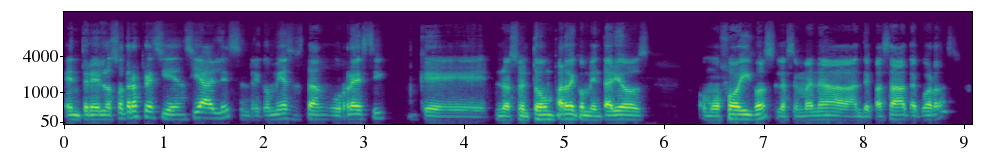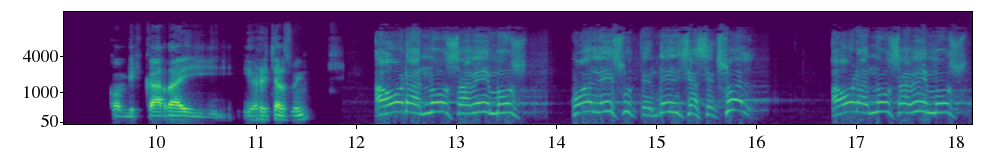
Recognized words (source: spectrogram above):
Entre los otros presidenciales, entre comillas, están Urresti, que nos soltó un par de comentarios homofóbicos la semana antepasada, ¿te acuerdas? Con Vizcarra y, y Richard Swing. Ahora no sabemos cuál es su tendencia sexual. Ahora no sabemos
